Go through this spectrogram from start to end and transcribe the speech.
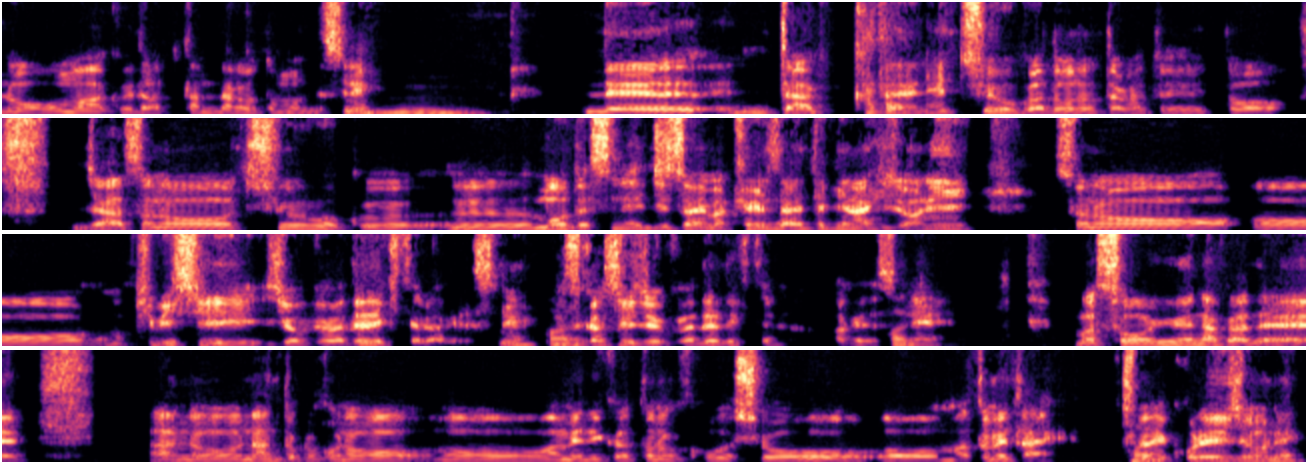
の思惑だったんだろうと思うんですね。うん。で、だ、かたやね、中国はどうだったかというと、じゃあその中国もですね、実は今経済的な非常にその、厳しい状況が出てきてるわけですね。難しい状況が出てきてるわけですね。はい、まあそういう中で、あの、なんとかこのアメリカとの交渉をまとめたい。つまりこれ以上ね、はい、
